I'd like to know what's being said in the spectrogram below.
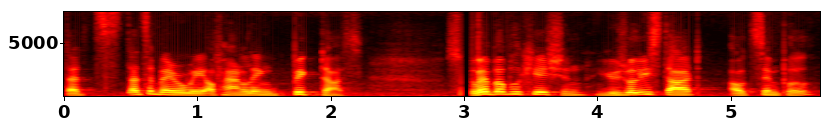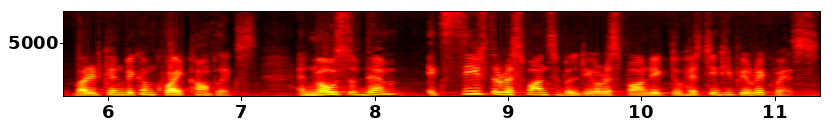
That's that's a better way of handling big tasks. So web application usually start out simple, but it can become quite complex, and most of them exceeds the responsibility of responding to HTTP requests.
